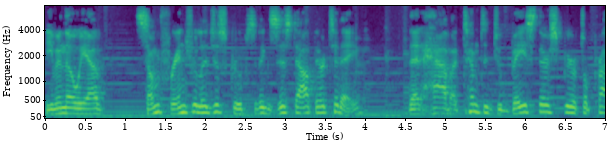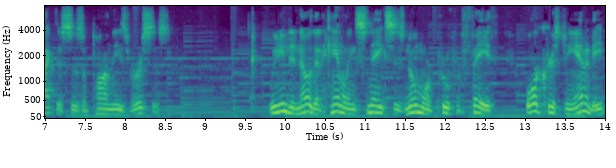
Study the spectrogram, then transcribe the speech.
Even though we have some fringe religious groups that exist out there today that have attempted to base their spiritual practices upon these verses. We need to know that handling snakes is no more proof of faith or Christianity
